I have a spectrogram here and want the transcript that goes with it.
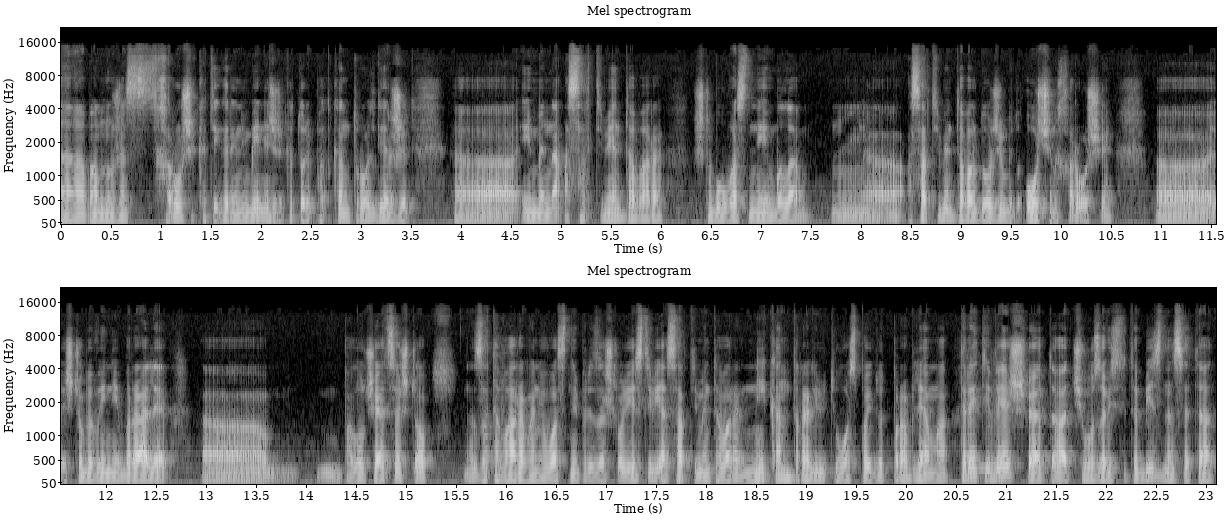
вам нужен хороший категорийный менеджер, который под контроль держит э, именно ассортимент товара, чтобы у вас не было Э, ассортимент товара должен быть очень хороший, чтобы вы не брали получается, что затоваривание у вас не произошло. Если вы ассортимент товара не контролируете, у вас пойдет проблема. Третья вещь, это от чего зависит бизнес, это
